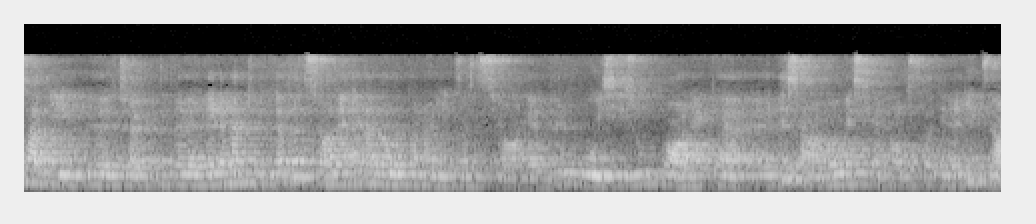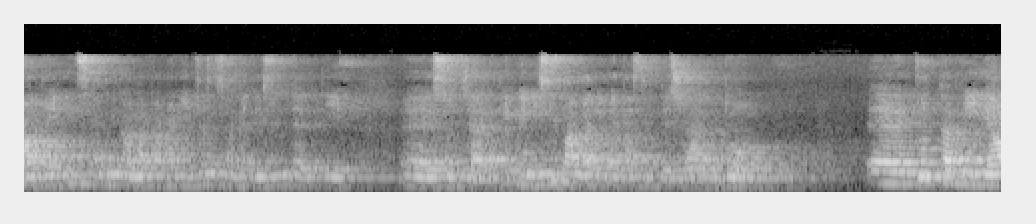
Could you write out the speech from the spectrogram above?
stati, eh, cioè, l'elemento di datazione è la loro canonizzazione, per cui si suppone che eh, le sagome siano state realizzate in seguito alla canonizzazione dei suddetti eh, soggetti, quindi si parla di metà Settecento. Eh, tuttavia,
